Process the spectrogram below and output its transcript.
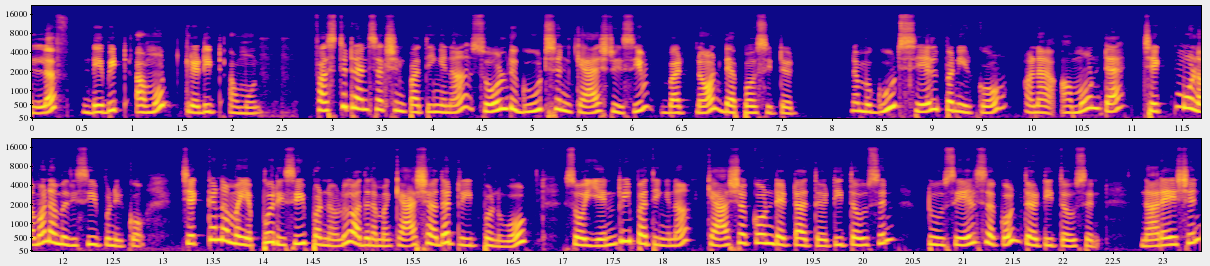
LF debit amount credit amount first transaction பார்த்தீங்கன்னா sold goods and cash receive but not deposited நம்ம கூட்ஸ் சேல் பண்ணியிருக்கோம் ஆனால் அமௌண்ட்டை செக் மூலமாக நம்ம ரிசீவ் பண்ணியிருக்கோம் செக்கை நம்ம எப்போ ரிசீவ் பண்ணாலும் அதை நம்ம கேஷாக தான் ட்ரீட் பண்ணுவோம். ஸோ என்ட்ரி பார்த்தீங்கன்னா cash account debtor thirty thousand to sales account thirty thousand narration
